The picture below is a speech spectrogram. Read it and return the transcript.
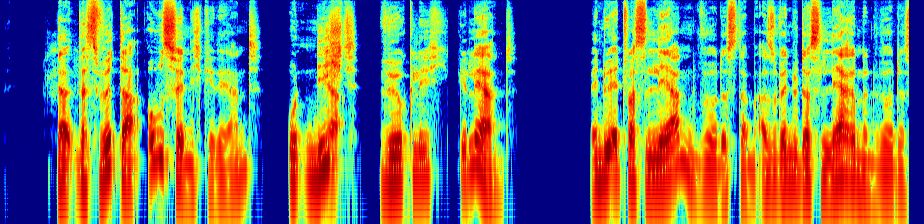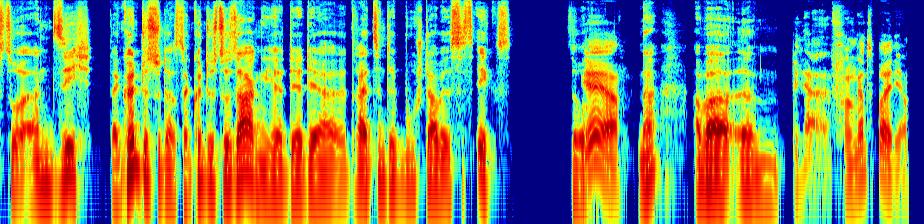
da, das wird da auswendig gelernt und nicht wirklich gelernt. wenn du etwas lernen würdest, dann, also wenn du das lernen würdest, so an sich, dann könntest du das. Dann könntest du sagen, hier, der, der 13. Buchstabe ist das X. So. Ja, ja. Ne? Aber, ähm, Bin ja voll und ganz bei dir.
